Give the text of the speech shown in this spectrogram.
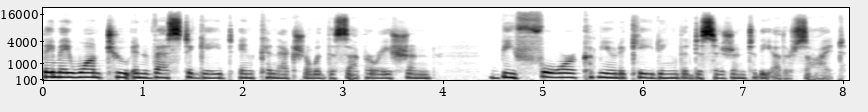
they may want to investigate in connection with the separation before communicating the decision to the other side.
